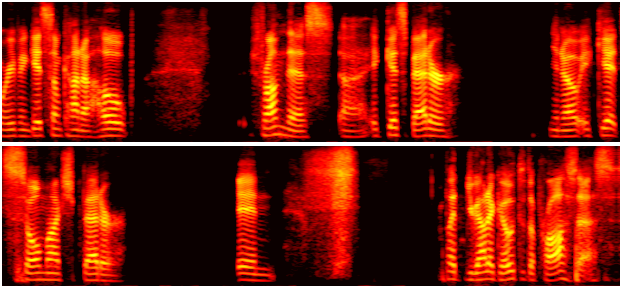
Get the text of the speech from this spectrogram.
or even get some kind of hope from this, uh, it gets better. You know, it gets so much better. And but you got to go through the process.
